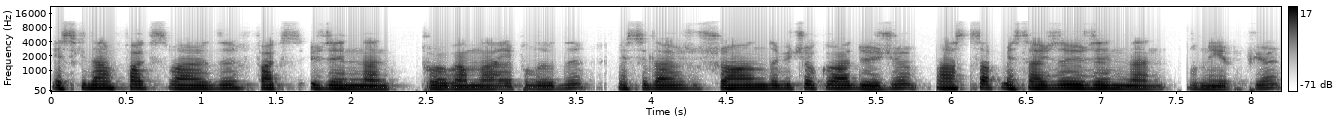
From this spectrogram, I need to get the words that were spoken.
Eskiden fax vardı. Fax üzerinden programlar yapılırdı. Mesela şu anda birçok radyocu WhatsApp mesajları üzerinden bunu yapıyor.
